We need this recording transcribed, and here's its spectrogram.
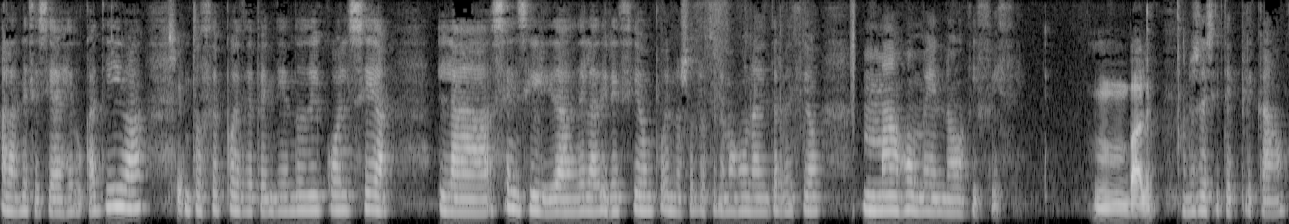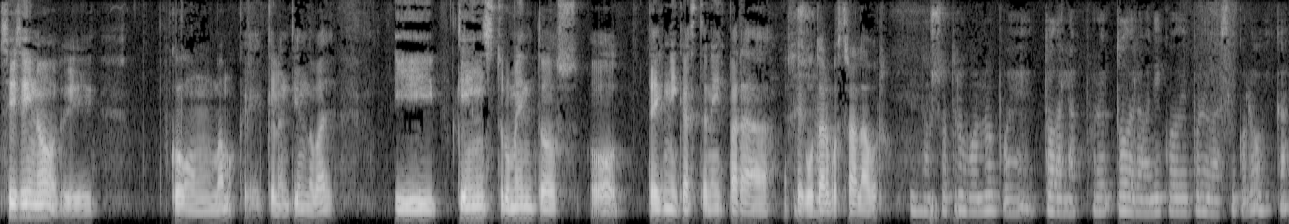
a las necesidades educativas. Entonces, pues dependiendo de cuál sea la sensibilidad de la dirección, pues nosotros tenemos una intervención más o menos difícil. Mm, vale. No sé si te he explicado. Sí, sí, no. Y con, vamos, que, lo entiendo, vaya. ¿Y qué instrumentos o técnicas tenéis para ejecutar vuestra labor? Nosotros, bueno, pues todas las, todo el abanico de pruebas psicológicas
